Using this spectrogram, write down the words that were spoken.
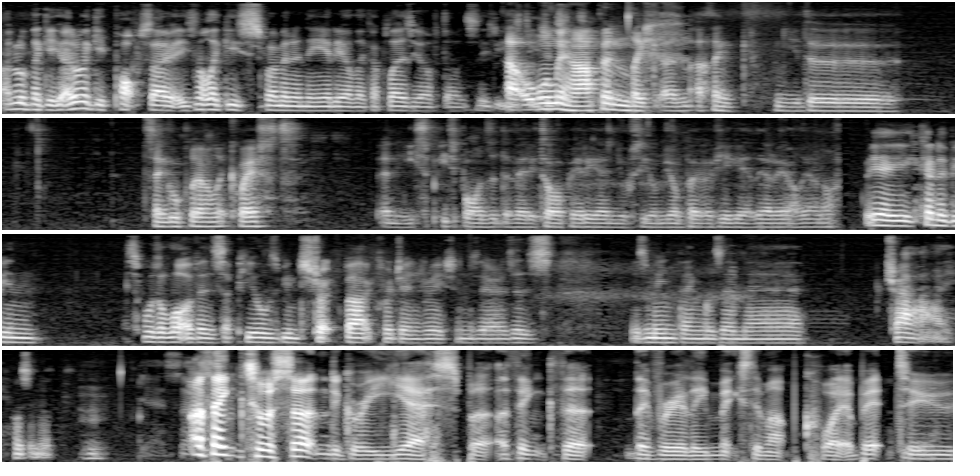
I don't think he. I don't think he pops out. He's not like he's swimming in the area like a Plesioth does. He's, he's, It'll he's only just- happen, like, in, I think, when you do single player, like, quests, and he, he spawns at the very top area, and you'll see him jump out if you get there early enough. But yeah, he kind of been. I suppose a lot of his appeal has been stripped back for generations. There, his his main thing was in uh, Tri, wasn't it? yeah so, I think to a certain degree, yes, but I think that they've really mixed him up quite a bit to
